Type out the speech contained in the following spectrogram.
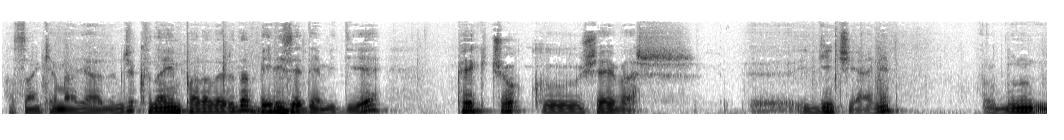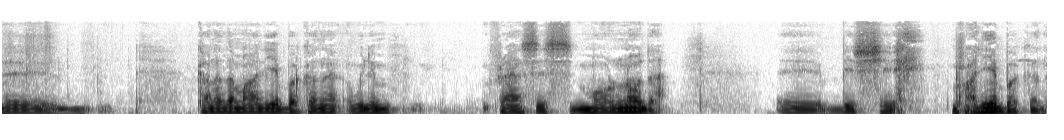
Hasan Kemal Yardımcı Kınay'ın paraları da Belize'de mi diye pek çok e, şey var. E, ilginç yani. Bunun e, Kanada Maliye Bakanı William Francis Morneau da bir şey Maliye Bakanı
